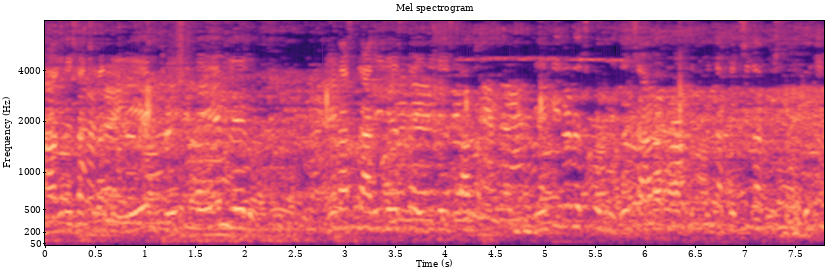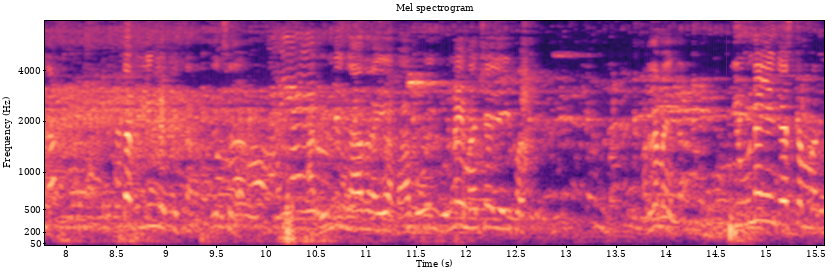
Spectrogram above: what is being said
కాంగ్రెస్ ఏం చేసింది ఏం లేదు. నేను వస్తే అది చేస్తా ఇది చేస్తా ఎయిటీన్ నడుచుకోండి స్కూల్ తెలిసి పెద్ద ఫ్లెక్సీ కనిపిస్తుంది బిల్డింగ్ పెద్ద బిల్డింగ్ పెట్టిస్తాను ఫ్లెక్సీ ఆ బిల్డింగ్ కాదు అయ్యా బాబు ఇవి ఉన్నాయి మంచిగా చేయి ఫస్ట్. అర్థమైందా? ఇవి ఉన్నాయి ఏం చేస్తాం మరి?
